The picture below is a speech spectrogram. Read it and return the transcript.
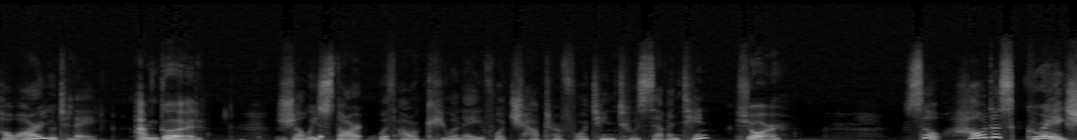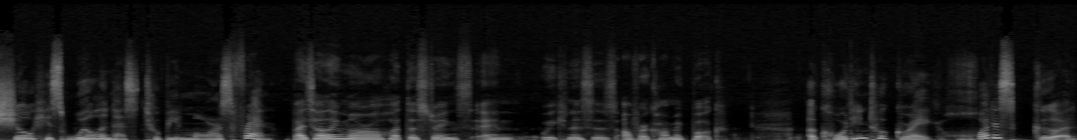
How are you today? I'm good. Shall we start with our Q&A for chapter 14 to 17? Sure. So, how does Greg show his willingness to be Maura's friend? By telling Maura what the strengths and weaknesses of her comic book. According to Greg, what is good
